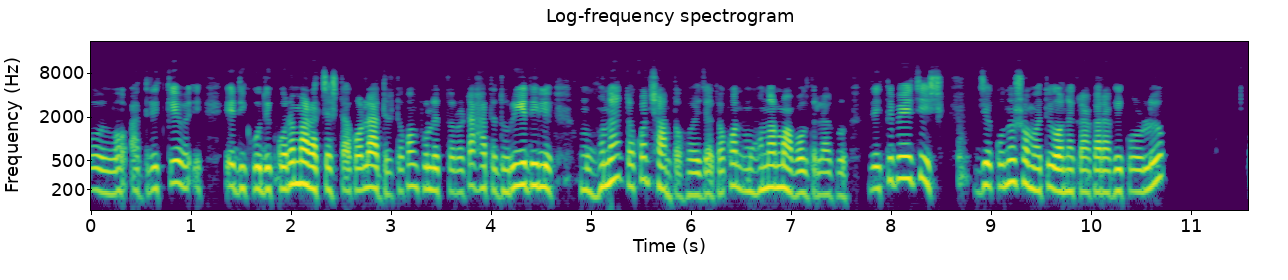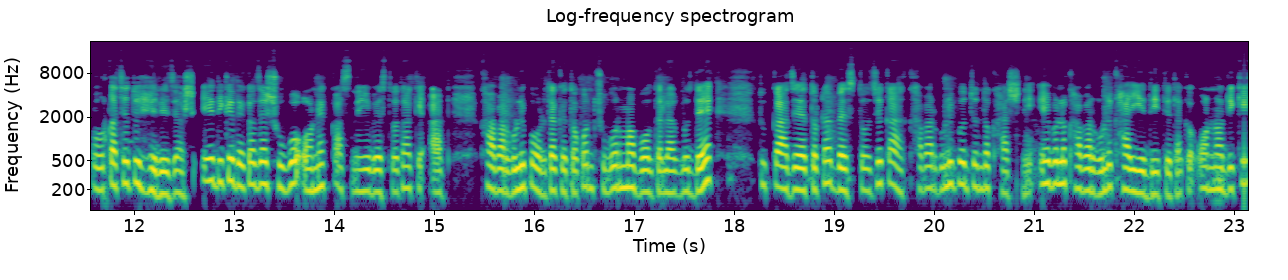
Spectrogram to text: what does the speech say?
ও আদ্রিতকে এদিক ওদিক করে মারার চেষ্টা করলে। আদ্রিত তখন ফুলের তোরাটা হাতে ধরিয়ে দিলে, মোহনা তখন শান্ত হয়ে যায়। তখন মোহনার মা বলতে লাগল, দেখতে পেয়েছিস? যে কোনো সময় তুই অনেক রাগারাগি করলেও ওর কাছে তুই হেরে যাস। এদিকে দেখা যায় শুভ অনেক কাজ নিয়ে ব্যস্ত থাকে আর খাবারগুলি পরে থাকে। তখন শুভর মা বলতে লাগল, দেখ, তুই কাজে এতটা ব্যস্ত যে খাবারগুলি পর্যন্ত খাসনি। এই বলে খাবারগুলি খাইয়ে দিতে থাকে। অন্যদিকে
